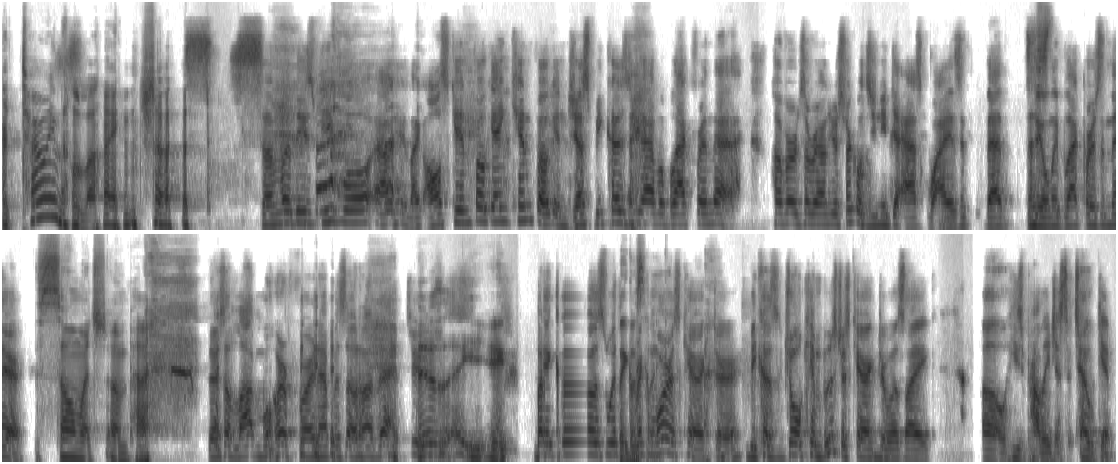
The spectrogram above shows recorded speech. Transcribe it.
you're towing the line, just. some of these people out here, like all skin folk ain't kinfolk, and just because you have a black friend that hovers around your circles, you need to ask why is it that the only black person there? So much unpack. There's a lot more for an episode on that too. A- But it goes with Rick like- Morris' character because Joel Kim Booster's character was like, oh, he's probably just a token.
